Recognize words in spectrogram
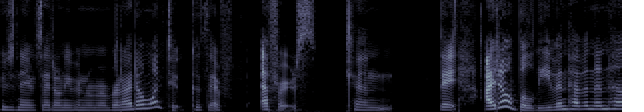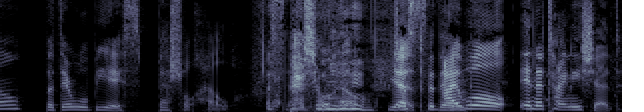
whose names I don't even remember, and I don't want to because their efforts can. They. I don't believe in heaven and hell, but there will be a special hell. A them. special hell Yes, just for them I will. in a tiny shed.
